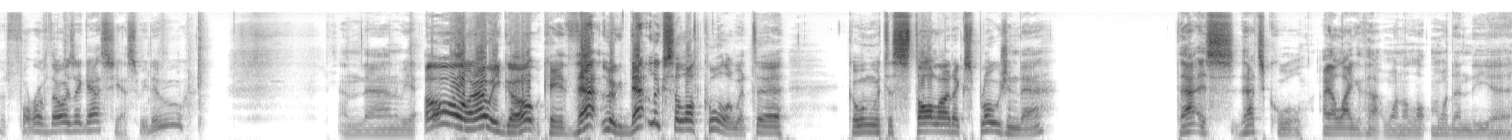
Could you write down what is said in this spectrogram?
Got four of those, I guess. Yes, we do. And then we... Oh, there we go. Okay, that look that looks a lot cooler with uh, going with the starlight explosion there. That is that's cool. I like that one a lot more than the uh,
